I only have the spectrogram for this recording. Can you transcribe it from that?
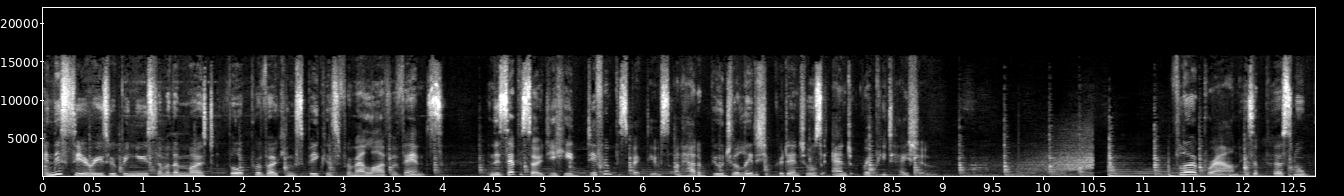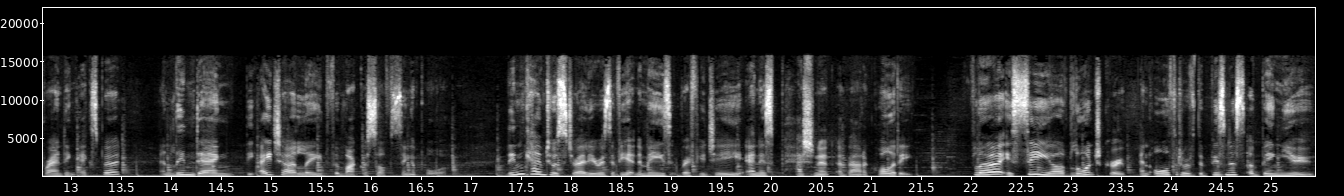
In this series, we bring you some of the most thought provoking speakers from our live events. In this episode, you hear different perspectives on how to build your leadership credentials and reputation. Fleur Brown is a personal branding expert, and Linh Dang, the HR lead for Microsoft Singapore. Linh came to Australia as a Vietnamese refugee and is passionate about equality. Fleur is CEO of Launch Group and author of The Business of Being You,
